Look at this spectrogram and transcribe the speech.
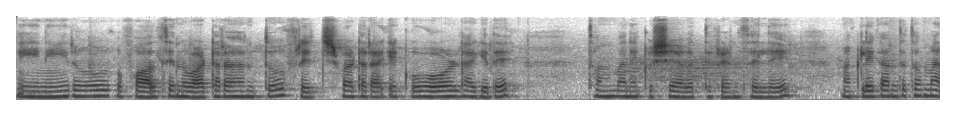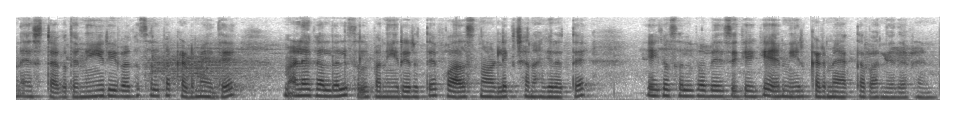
ಈ ನೀರು ಫಾಲ್ಸಿಂದ ವಾಟರ್ ಅಂತೂ ಫ್ರಿಜ್ ವಾಟರ್ ಆಗಿ ಕೋಲ್ಡ್ ಆಗಿದೆ. ತುಂಬಾ ಖುಷಿ ಆಗುತ್ತೆ ಫ್ರೆಂಡ್ಸ್ ಇಲ್ಲಿ ಮಕ್ಕಳಿಗಂತೂ ತುಂಬಾ ಇಷ್ಟ ಆಗುತ್ತೆ. ನೀರು ಇವಾಗ ಸ್ವಲ್ಪ ಕಡಿಮೆ ಇದೆ. ಮಳೆಗಾಲದಲ್ಲಿ ಸ್ವಲ್ಪ ನೀರಿರುತ್ತೆ. ಫಾಲ್ಸ್ ನೋಡ್ಲಿಕ್ಕೆ ಚೆನ್ನಾಗಿರುತ್ತೆ. ಈಗ ಸ್ವಲ್ಪ ಬೇಸಿಗೆಗೆ ನೀರು ಕಡಿಮೆ ಆಗ್ತಾ ಬಂದಿದೆ ಫ್ರೆಂಡ್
